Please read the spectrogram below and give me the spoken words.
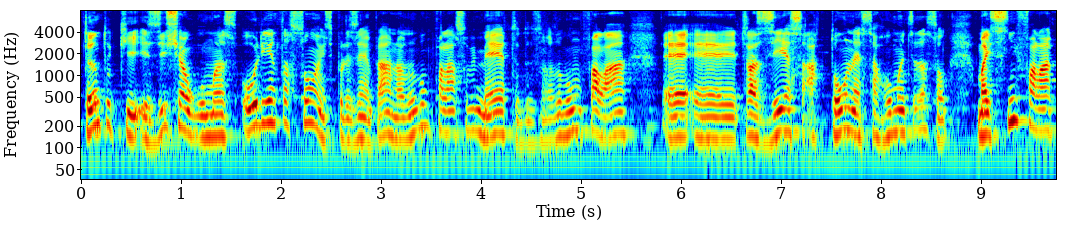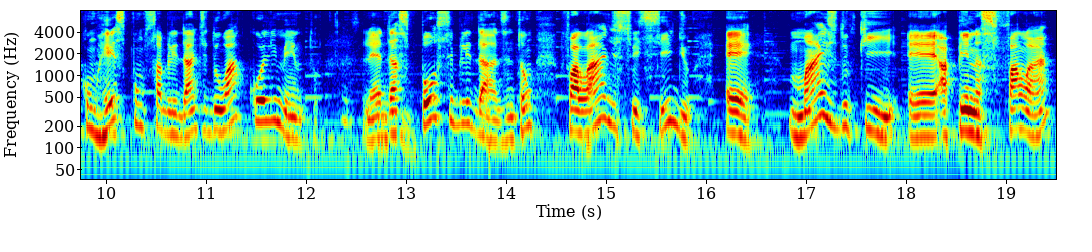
Tanto que existem algumas orientações, por exemplo, ah, nós não vamos falar sobre métodos, nós não vamos falar, é, é, trazer essa, à tona essa romantização, mas sim falar com responsabilidade do acolhimento, né, das possibilidades. Então, falar de suicídio é mais do que é, apenas falar,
